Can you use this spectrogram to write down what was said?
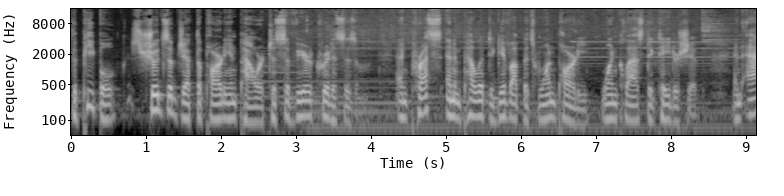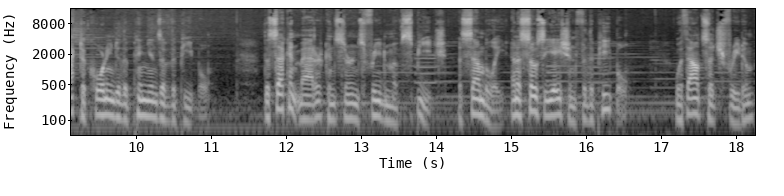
The people should subject the party in power to severe criticism and press and impel it to give up its one party, one class dictatorship and act according to the opinions of the people. The second matter concerns freedom of speech, assembly, and association for the people. Without such freedom,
